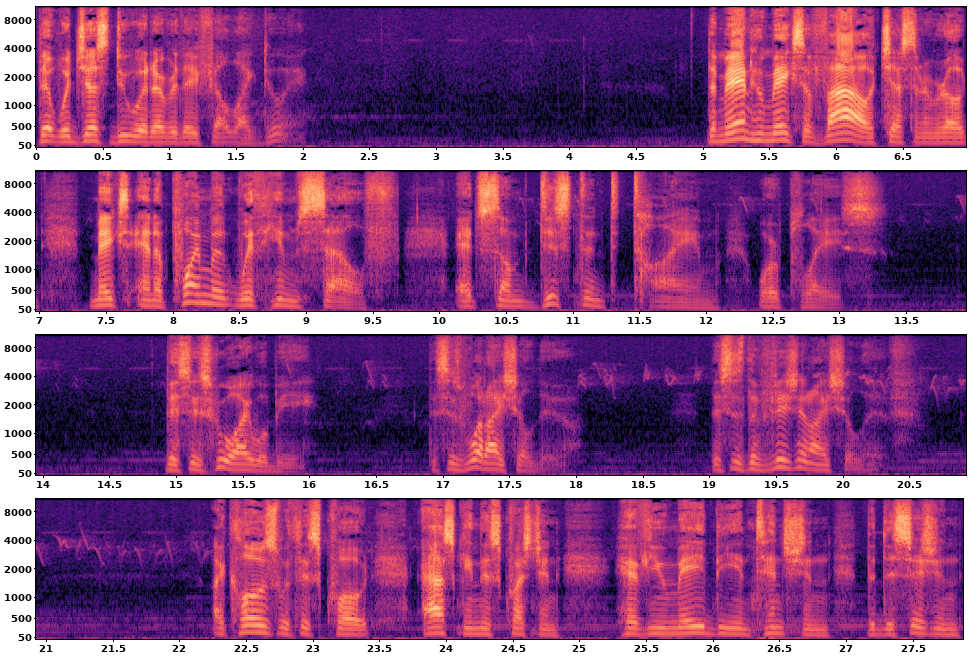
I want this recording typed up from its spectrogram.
that would just do whatever they felt like doing. The man who makes a vow, Chesterton wrote, makes an appointment with himself at some distant time or place. This is who I will be. This is what I shall do. This is the vision I shall live. I close with this quote asking this question Have you made the intention, the decision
